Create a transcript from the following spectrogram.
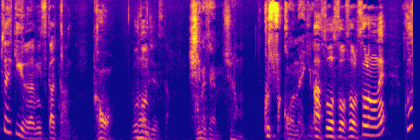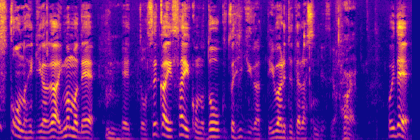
壁画が見つかったんほう。ご存知ですか、すいません。知らんクスコーの壁画。あそうそうそうそれのねクスコーの壁画が今まで、うん。えっと世界最古の洞窟壁画って言われてたらしいんですよ。はい。ほいで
